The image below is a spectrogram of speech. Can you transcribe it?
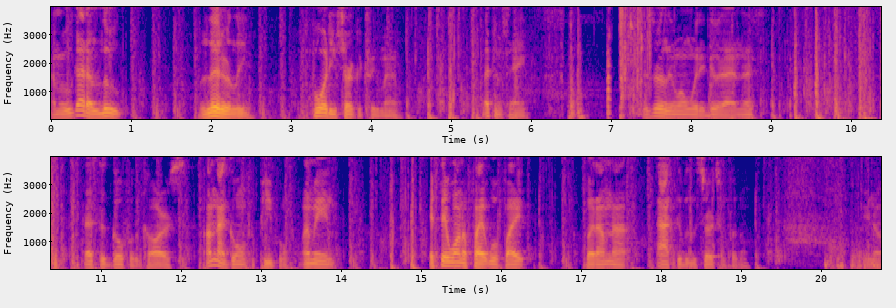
I mean, we gotta loot literally 40 circuitry, man. That's insane. There's really one way to do that, and that's that's to go for the cars. I'm not going for people. I mean, if they want to fight, we'll fight, but I'm not actively searching for them. You know,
